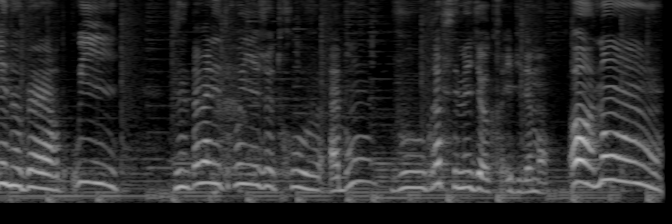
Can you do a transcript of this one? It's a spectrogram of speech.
Kenobird, oui Vous êtes pas mal détruit, je trouve. Ah bon? Vous... Bref, c'est médiocre, évidemment. Oh non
